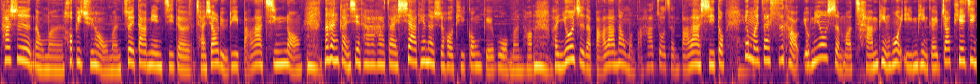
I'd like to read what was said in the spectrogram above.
它是那我们后壁区哈，我们最大面积的产销履历芭乐青农。嗯、那很感谢他，他在夏天的时候提供给我们哈。嗯很优质的拔蜡，那我们把它做成拔蜡西冻，因为我们在思考有没有什么产品或饮品可以比较贴近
